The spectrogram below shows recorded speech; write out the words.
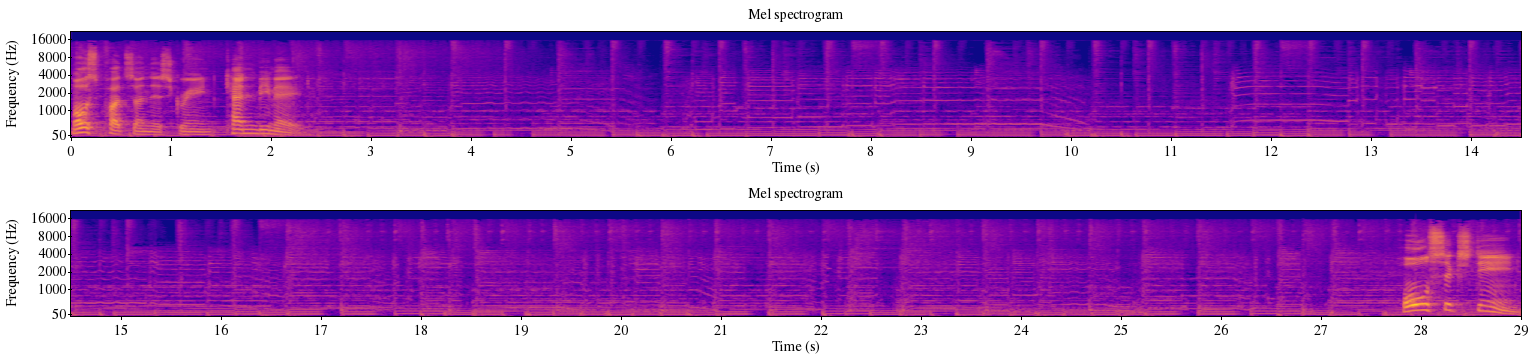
Most putts on this green can be made. Hole 16,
